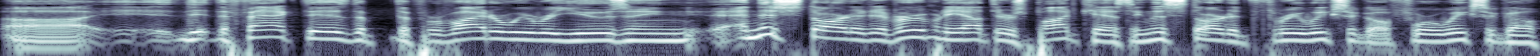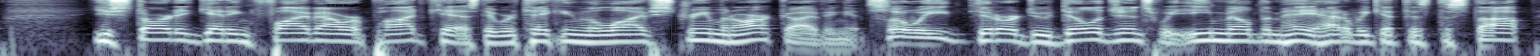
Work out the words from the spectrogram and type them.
uh, the, the fact is, the the provider we were using, and this started. If everybody out there is podcasting, this started three weeks ago, four weeks ago. You started getting five hour podcasts. They were taking the live stream and archiving it. So we did our due diligence. We emailed them, hey, how do we get this to stop?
